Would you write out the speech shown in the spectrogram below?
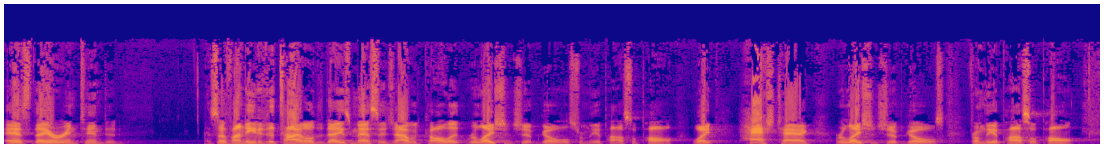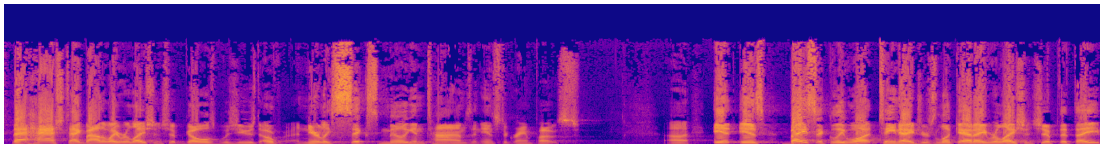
as they are intended. And so if I needed to title today's message, I would call it Relationship Goals from the Apostle Paul. Wait, hashtag relationship goals from the Apostle Paul. That hashtag, by the way, relationship goals, was used over nearly six million times in Instagram posts. Uh, it is basically what teenagers look at a relationship that they,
